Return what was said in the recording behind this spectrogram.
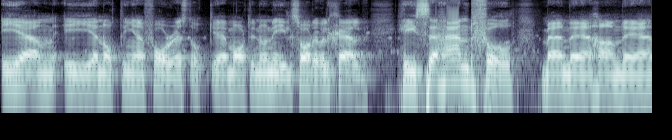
igen i Nottingham Forest och eh, Martin O'Neill sa det väl själv. He's a handful. Men eh, han, eh,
